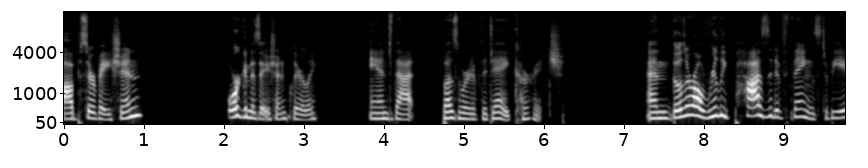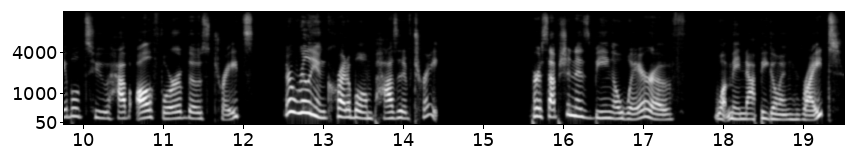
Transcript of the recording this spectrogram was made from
observation, organization, clearly, and that buzzword of the day, courage. And those are all really positive things to be able to have all four of those traits. They're really incredible and positive trait. Perception is being aware of what may not be going right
